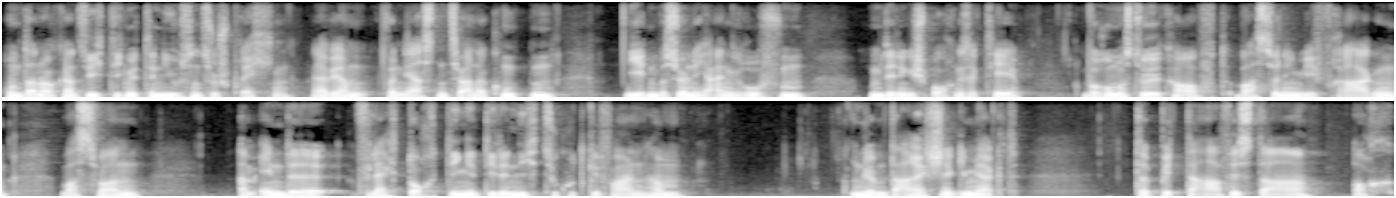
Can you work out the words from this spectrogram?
und dann auch ganz wichtig mit den Usern zu sprechen. Ja, wir haben von den ersten 200 Kunden jeden persönlich angerufen und mit denen gesprochen gesagt, hey, warum hast du gekauft? Was waren irgendwie Fragen? Was waren am Ende vielleicht doch Dinge, die dir nicht so gut gefallen haben? Und wir haben da recht schnell gemerkt, der Bedarf ist da, auch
